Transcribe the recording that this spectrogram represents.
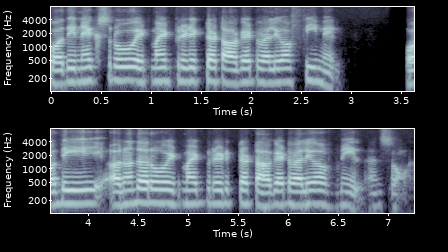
For the next row, it might predict a target value of female. For the another row, it might predict a target value of male and so on.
